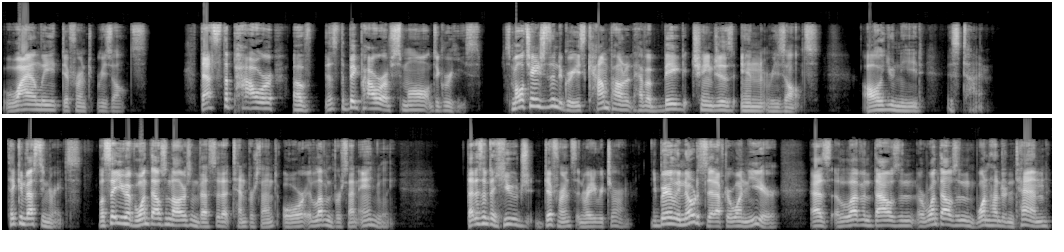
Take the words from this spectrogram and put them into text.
wildly different results. That's the power of that's the big power of small degrees. Small changes in degrees compounded have a big changes in results. All you need is time. Take investing rates. Let's say you have $1,000 invested at 10% or 11% annually. That isn't a huge difference in rate of return. You barely notice it after one year, as 11,000 or 1,110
